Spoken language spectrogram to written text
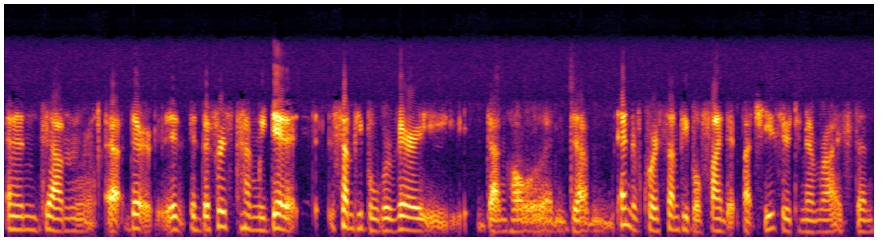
And um, uh, there, the first time we did it, some people were very gung ho, and um, and of course, some people find it much easier to memorize than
